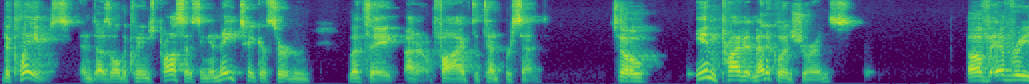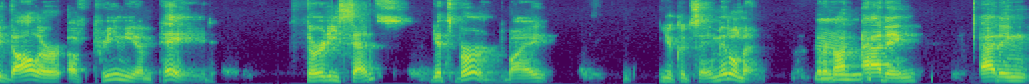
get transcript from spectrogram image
the claims and does all the claims processing. And they take a certain, let's say, I don't know, five to 10%. So in private medical insurance, of every dollar of premium paid, 30 cents gets burned by, you could say, middlemen that are not mm. adding adding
